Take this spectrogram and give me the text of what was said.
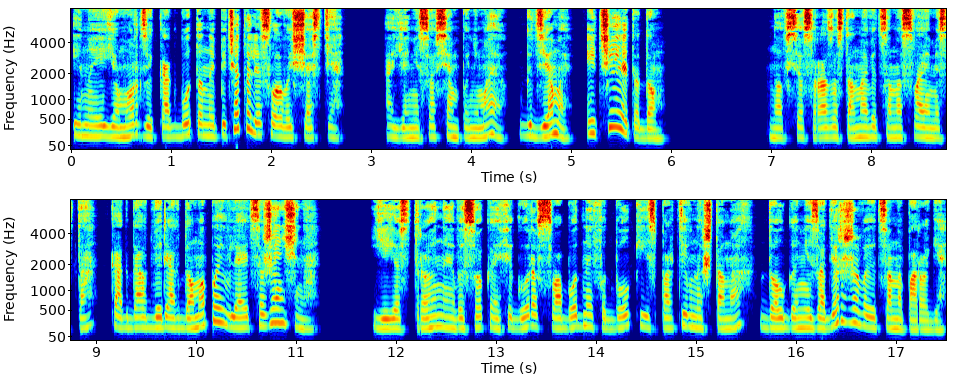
и на ее морде как будто напечатали слово «счастье». А я не совсем понимаю, где мы и чей это дом. Но все сразу становится на свои места, когда в дверях дома появляется женщина. Ее стройная высокая фигура в свободной футболке и спортивных штанах долго не задерживается на пороге.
